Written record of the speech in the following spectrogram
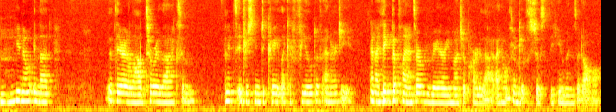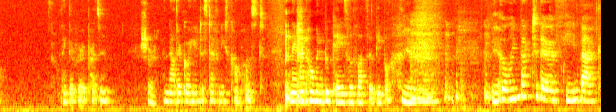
Mhm. You know, in that that they're allowed to relax and and it's interesting to create like a field of energy. And I think the plants are very much a part of that. I don't think it's just the humans at all. I think they're very present. Sure. And now they're going into Stephanie's compost. And they went home in bouquets with lots of people. Yeah. yeah. Going back to the feedback,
